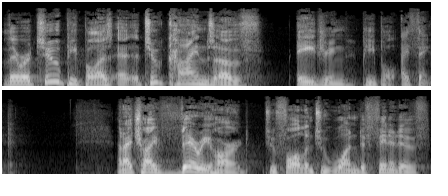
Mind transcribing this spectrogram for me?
there are two people, as uh, two kinds of aging people, I think. And I try very hard to fall into one definitive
